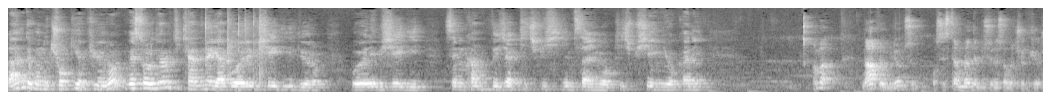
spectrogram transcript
Ben de bunu çok yapıyorum ve sonra diyorum ki kendine gel bu öyle bir şey değil diyorum. Bu öyle bir şey değil. Senin kanıtlayacak hiçbir kimsen yok, hiçbir şeyin yok. Hani Ama ne yapıyor biliyor musun? O sistemler de bir süre sonra çöküyor.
